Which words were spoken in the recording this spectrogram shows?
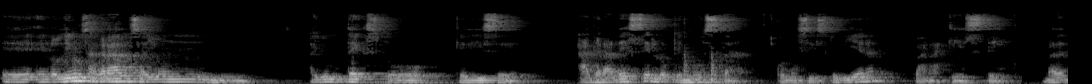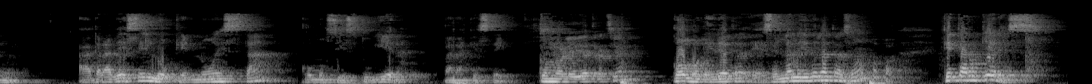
Eh, en los libros sagrados hay un, hay un texto que dice, agradece lo que no está, como si estuviera, para que esté. Va de nuevo. Agradece lo que no está, como si estuviera, para que esté. ¿Como ley de atracción? Como ley de atracción. Esa es la ley de la atracción, papá. ¿Qué carro quieres?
